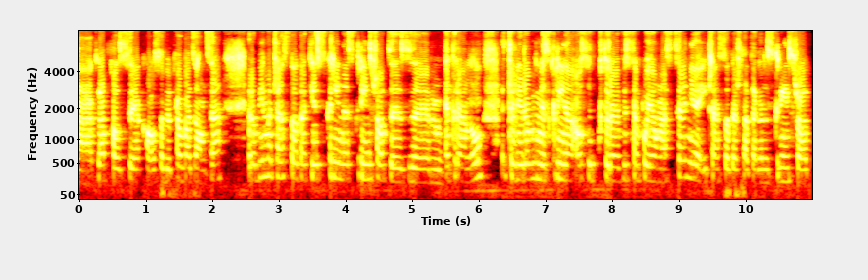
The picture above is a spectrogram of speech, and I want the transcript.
na Clubhouse jako osoby prowadzące. Robimy często takie screeny, screenshoty z ekranu, czyli robimy screena osób, które występują na scenie i często też na ten screenshot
